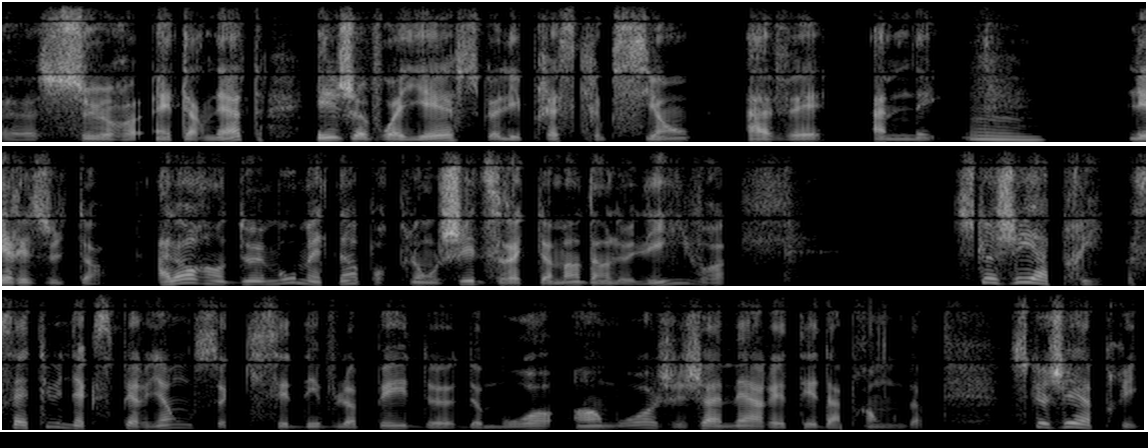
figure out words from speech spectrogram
euh, sur Internet et je voyais ce que les prescriptions avaient amené, Hmm. les résultats. Alors, en deux mots maintenant, pour plonger directement dans le livre, ce que j'ai appris, été une expérience qui s'est développée de, de mois en mois, j'ai jamais arrêté d'apprendre. Ce que j'ai appris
